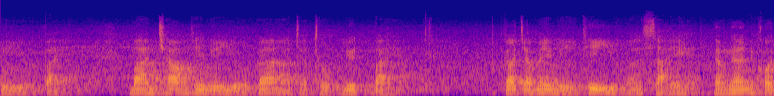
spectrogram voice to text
มีอยู่ไป บ้านช่องที่มีอยู่ก็อาจจะถูกยึดไป ก็จะไม่มีที่อยู่อาศัย ดังนั้นคน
